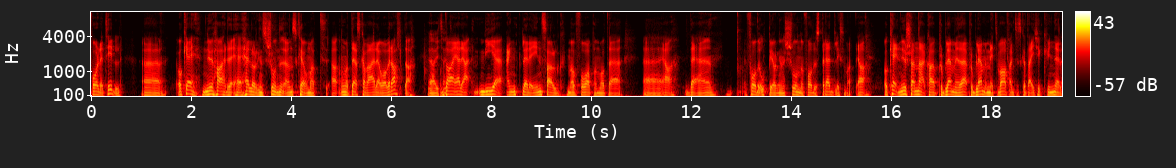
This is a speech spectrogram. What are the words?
får det til. Uh, ok, nå har hele organisasjonen ønske om at, om at det skal være overalt. Da ja, Da er det mye enklere innsalg med å få på en måte uh, ja, det, Få det opp i organisasjonen og få det spredd. Liksom at ja, ok, nå skjønner jeg hva problemet er. Problemet mitt var faktisk at jeg ikke kunne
